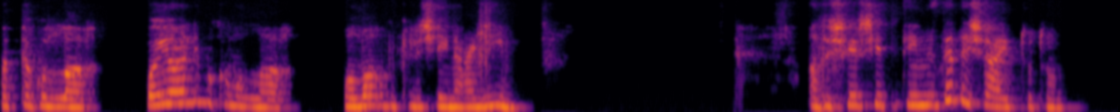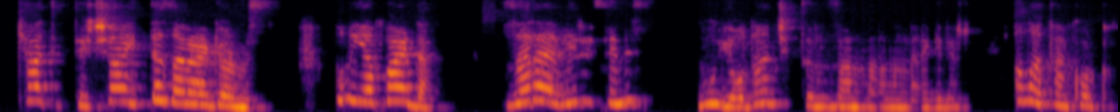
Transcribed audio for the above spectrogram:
فاتقوا الله ويعلمكم الله والله بكل şeyin alim. Alışveriş ettiğinizde de şahit tutun. Katip de şahit de zarar görmesin. Bunu yapar da zarar verirseniz bu yoldan çıktığınız anlamına gelir. Allah'tan korkun.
